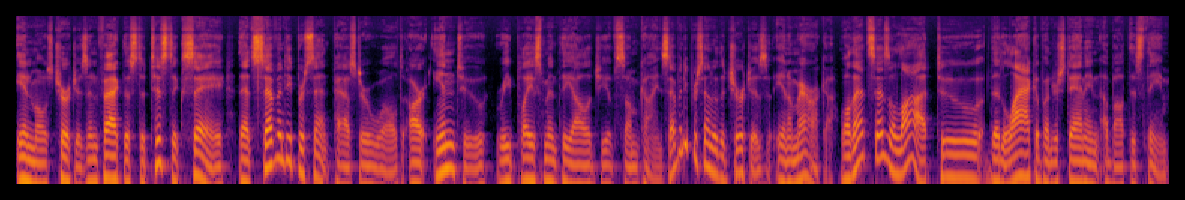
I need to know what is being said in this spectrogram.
in most churches. In fact, the statistics say that 70%, Pastor Walt, are into replacement theology of some kind. 70% of the churches in America. Well, that says a lot to the lack of understanding about this theme.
